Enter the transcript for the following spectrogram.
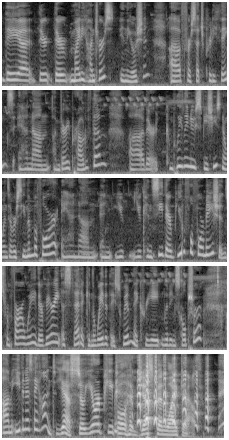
they uh, they're they're mighty hunters in the ocean uh, for such pretty things, and um, I'm very proud of them. Uh, they're a completely new species; no one's ever seen them before, and um, and you you can see their beautiful formations from far away. They're very aesthetic in the way that they swim. They create living sculpture, um, even as they hunt. Yes, so your people have just been wiped out.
